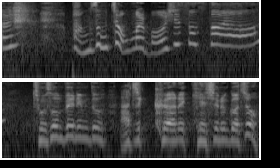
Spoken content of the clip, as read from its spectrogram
에이, 방송 정말 멋있었어요. 조 선배님도 아직 그 안에 계시는 거죠?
